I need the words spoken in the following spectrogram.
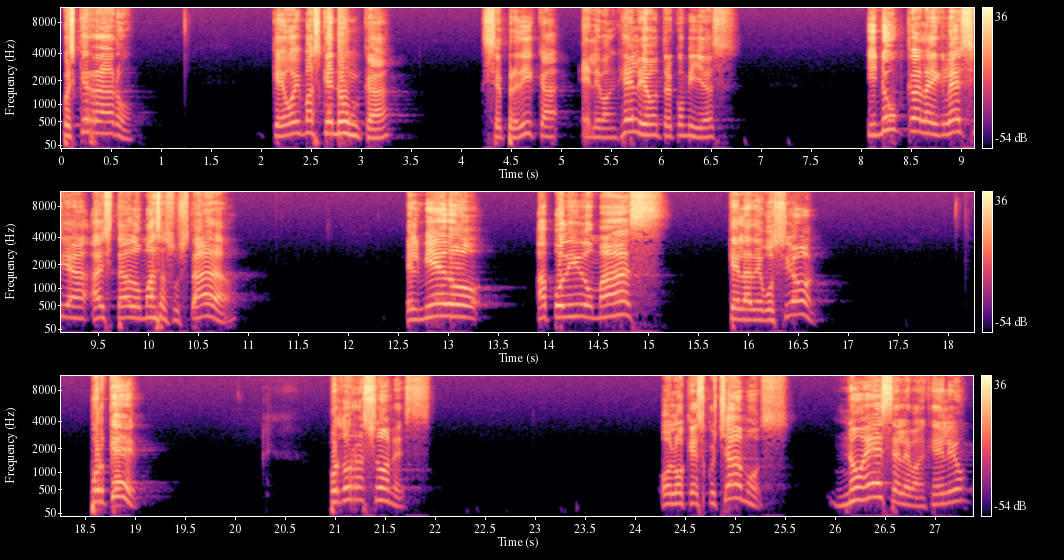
Pues qué raro que hoy más que nunca se predica el Evangelio, entre comillas, y nunca la iglesia ha estado más asustada. El miedo ha podido más que la devoción. ¿Por qué? Por dos razones. O lo que escuchamos no es el Evangelio.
